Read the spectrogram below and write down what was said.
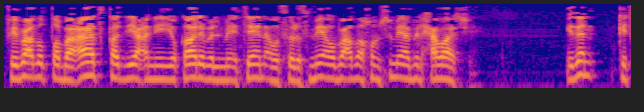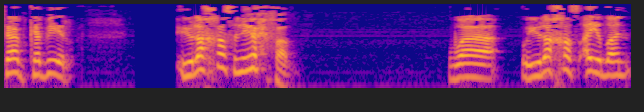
في بعض الطبعات قد يعني يقارب المئتين أو ثلاثمائة وبعضها خمسمائة بالحواشي. إذا كتاب كبير يلخص ليحفظ. ويلخص أيضا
